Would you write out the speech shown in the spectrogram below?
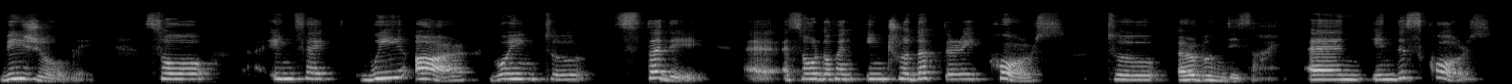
visually. So, in fact, we are going to study a, a sort of an introductory course to urban design. And in this course, uh,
